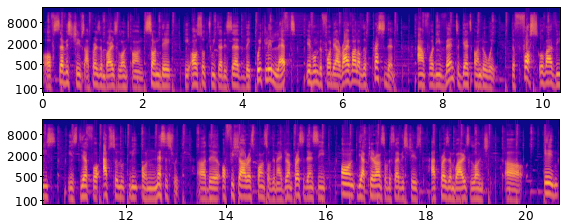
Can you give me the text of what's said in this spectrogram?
of service chiefs at President Buhari's launch on Sunday. He also tweeted, he said they quickly left even before the arrival of the president and for the event to get underway. The fuss over this is therefore absolutely unnecessary. Uh, the official response of the Nigerian presidency on the appearance of the service chiefs at President Buhari's launch uh, in,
